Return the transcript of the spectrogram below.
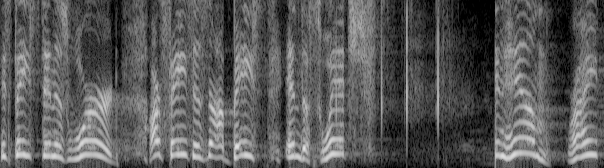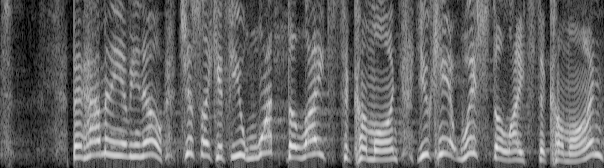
It's based in His Word. Our faith is not based in the switch, in Him, right? But how many of you know, just like if you want the lights to come on, you can't wish the lights to come on.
